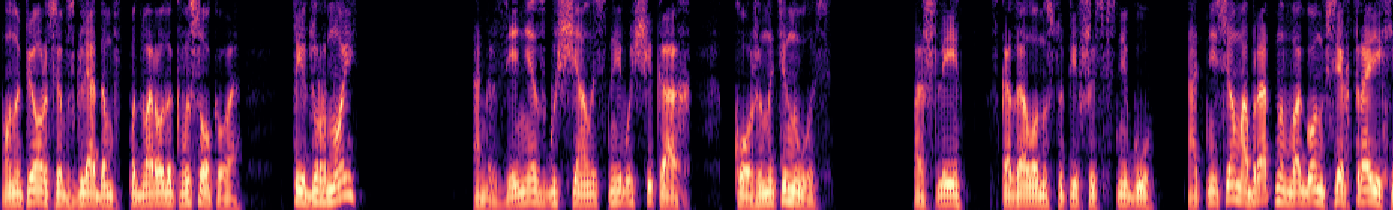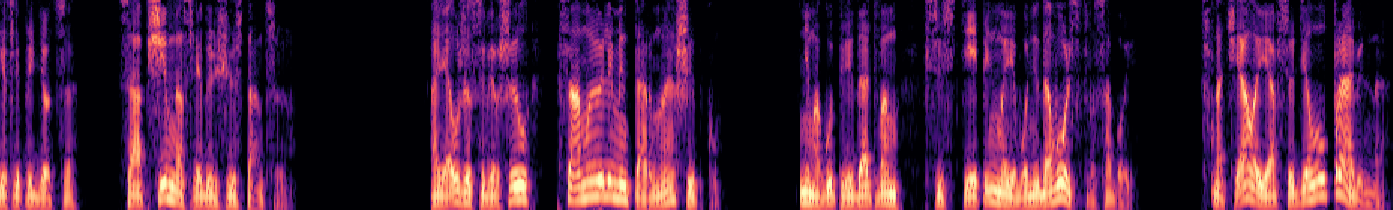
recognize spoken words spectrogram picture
Он уперся взглядом в подбородок высокого. «Ты дурной?» Омерзение сгущалось на его щеках, кожа натянулась. «Пошли», — сказал он, наступившись в снегу. Отнесем обратно в вагон всех троих, если придется. Сообщим на следующую станцию. А я уже совершил самую элементарную ошибку. Не могу передать вам всю степень моего недовольства собой. Сначала я все делал правильно.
